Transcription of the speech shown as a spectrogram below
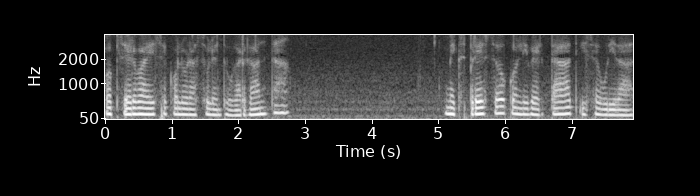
Observa ese color azul en tu garganta. Me expreso con libertad y seguridad.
